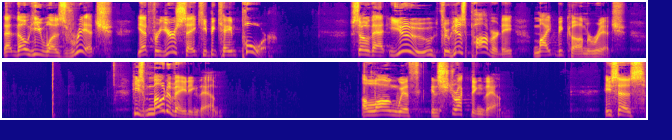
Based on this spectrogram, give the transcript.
that though he was rich, yet for your sake he became poor, so that you, through his poverty, might become rich. He's motivating them along with instructing them. He says,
